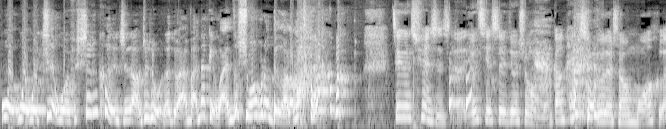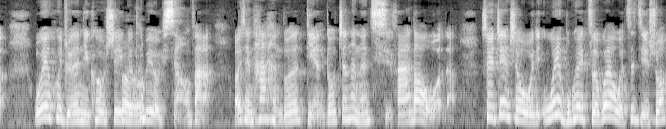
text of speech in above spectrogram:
我我我知我深刻的知道这是我的短板，那给丸子说不就得了吗？这个确实是，尤其是就是我们刚开始录的时候磨合，我也会觉得尼寇是一个嗯特别有想法，而且他很多的点都真的能启发到我的，所以这个时候我我也不会责怪我自己说，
